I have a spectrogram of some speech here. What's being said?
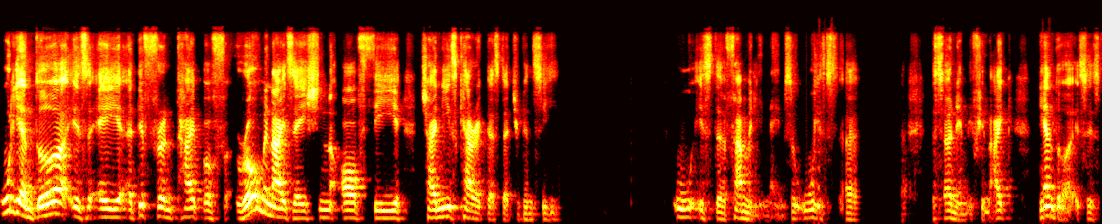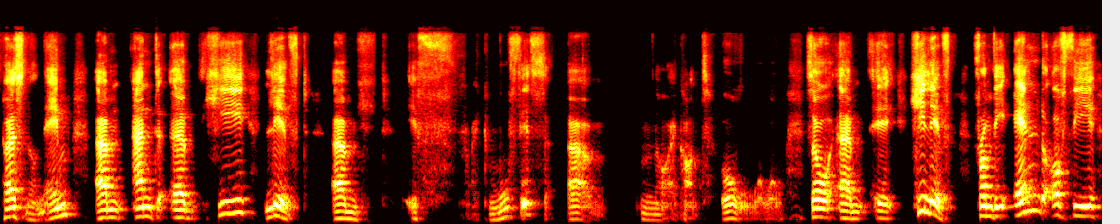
Wu Liande is a, a, different type of Romanization of the Chinese characters that you can see. Wu is the family name, so Wu is uh, the surname, if you like. Liande is his personal name, um, and uh, he lived, um, if I can move this. Um, no, I can't. Oh, whoa, whoa. so um, uh, he lived from the end of the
